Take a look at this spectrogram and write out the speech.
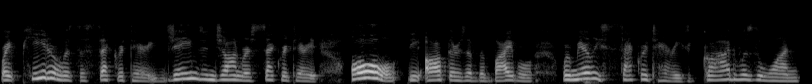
right? Peter was the secretary. James and John were secretaries. All the authors of the Bible were merely secretaries. God was the one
